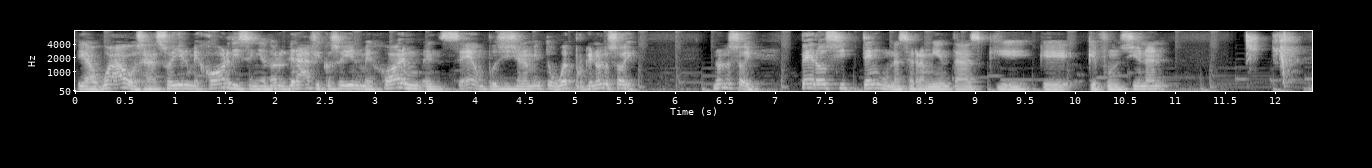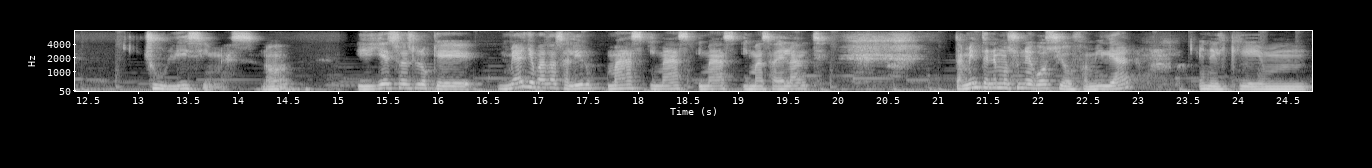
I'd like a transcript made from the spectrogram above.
diga, wow, o sea, soy el mejor diseñador gráfico, soy el mejor en, SEO, en posicionamiento web, porque no lo soy. No lo soy. Pero sí tengo unas herramientas que, que, que funcionan chulísimas, ¿no? Y eso es lo que me ha llevado a salir más y más y más y más adelante. También tenemos un negocio familiar en el que mm,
